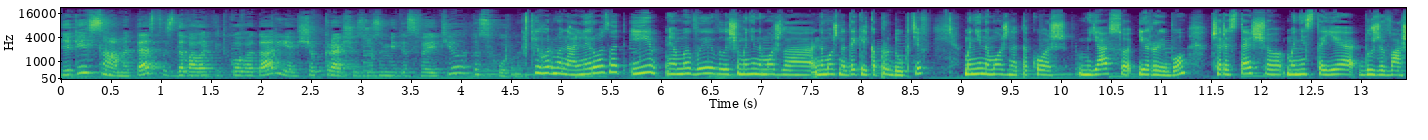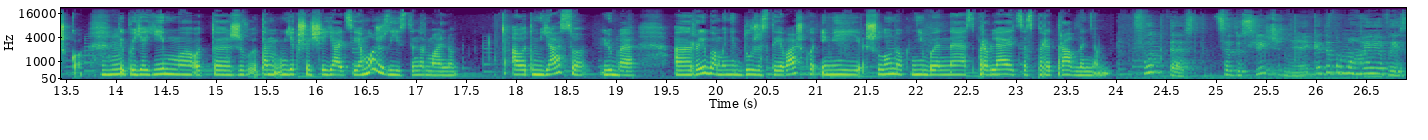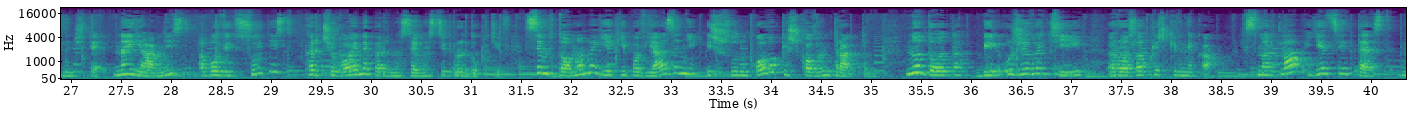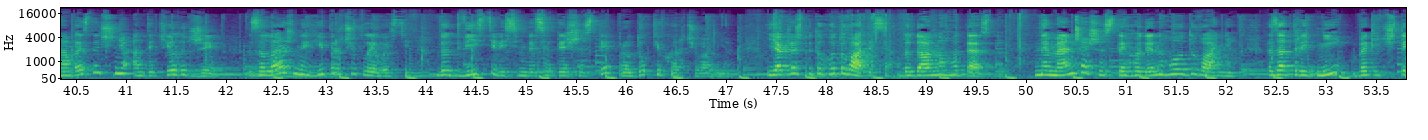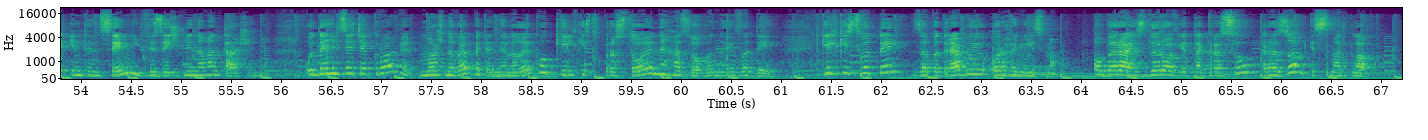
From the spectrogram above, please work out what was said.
Який саме тест здавала квіткова Дар'я, щоб краще зрозуміти своє тіло та схуднути? І гормональний розлад, і е, ми виявили, що мені не можна не можна декілька продуктів. Мені не можна також м'ясо і рибу через те, що мені стає дуже важко. Типу, я їм от е, там, якщо ще яйця, я можу з'їсти нормально. А от м'ясо, любе, риба мені дуже стає важко, і мій шлунок ніби не справляється з перетравленням. Фуд-тест це дослідження, яке допомагає визначити наявність або відсутність харчової непереносимості продуктів, симптомами, які пов'язані із шлунково-кишковим трактом, нудота, біль у животі, розлад кишківника. SmartLab є цей тест на визначення антитіл G, залежної гіперчутливості до 286 продуктів харчування. Як же ж підготуватися до даного тесту? Не менше 6 годин голодування. За 3 дні виключити інтенсивні фізичні навантаження. У день взяття крові можна випити невелику кількість простої негазованої води. Кількість води за потребою організму. Обирай здоров'я та красу разом із SmartLab.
